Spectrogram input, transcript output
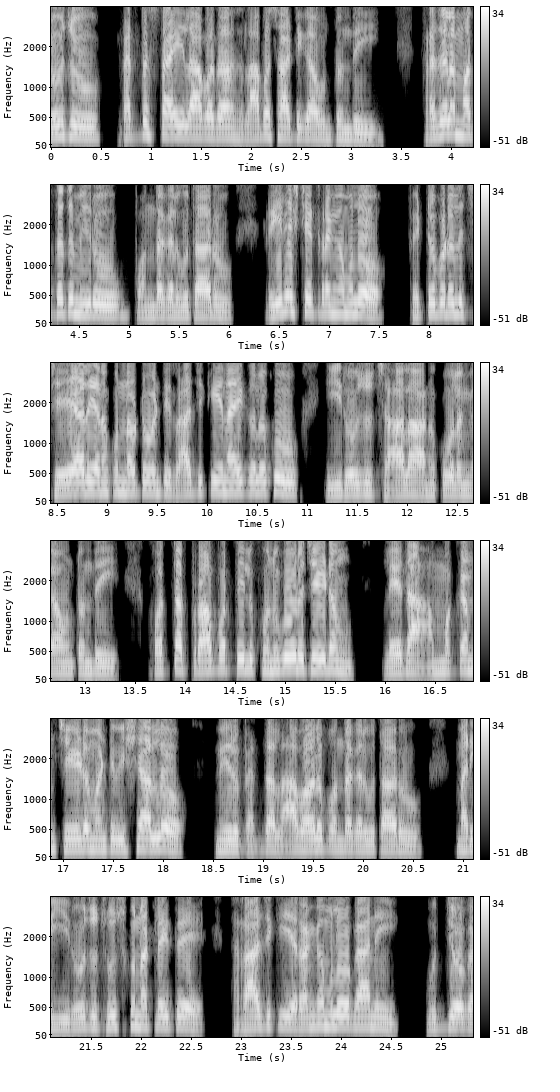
రోజు పెద్ద స్థాయి లాభదా లాభసాటిగా ఉంటుంది. ప్రజల మద్దతు మీరు పొందగలుగుతారు. రియల్ ఎస్టేట్ రంగంలో పెట్టుబడులు చేయాలి అనుకున్నటువంటి రాజకీయ నాయకులకు ఈ రోజు చాలా అనుకూలంగా ఉంటుంది. కొత్త ప్రాపర్టీలు కొనుగోలు చేయడం లేదా అమ్మకం చేయడం వంటి విషయాల్లో మీరు పెద్ద లాభాలు పొందగలుగుతారు. మరి ఈరోజు చూసుకున్నట్లయితే రాజకీయ రంగంలో కానీ ఉద్యోగ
